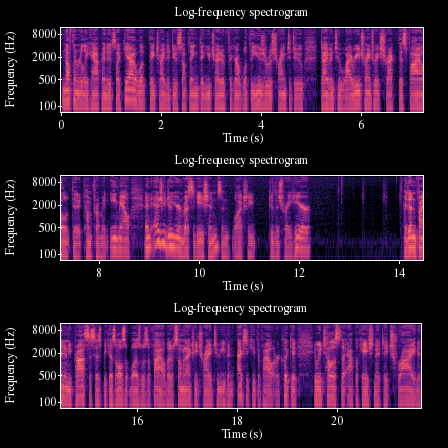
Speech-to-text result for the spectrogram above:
nothing really happened. It's like, yeah, look, they tried to do something that you try to figure out what the user was trying to do, dive into why were you trying to extract this file? Did it come from an email? And as you do your investigations, and we'll actually do this right here, it didn't find any processes because all it was was a file. But if someone actually tried to even execute the file or click it, it would tell us the application that they tried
